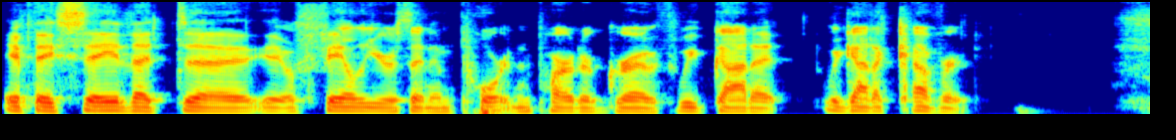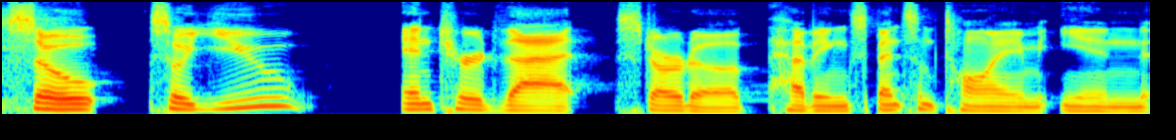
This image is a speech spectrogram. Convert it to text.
if they say that uh, you know failure is an important part of growth we've got it we got it covered. So so you entered that startup having spent some time in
